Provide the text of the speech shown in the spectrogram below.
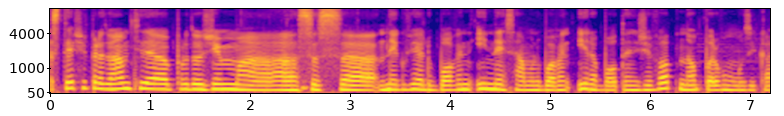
Стефи, предлагам ти да продължим а, с а, неговия любовен и не само любовен и работен живот, но първо музика.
